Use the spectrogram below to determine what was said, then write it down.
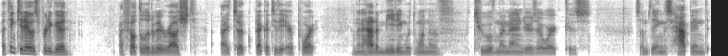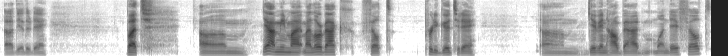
I think today was pretty good. I felt a little bit rushed. I took Becca to the airport and then I had a meeting with one of two of my managers at work because some things happened uh, the other day. But um, yeah, I mean, my, my lower back felt pretty good today. Um, given how bad Monday felt,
